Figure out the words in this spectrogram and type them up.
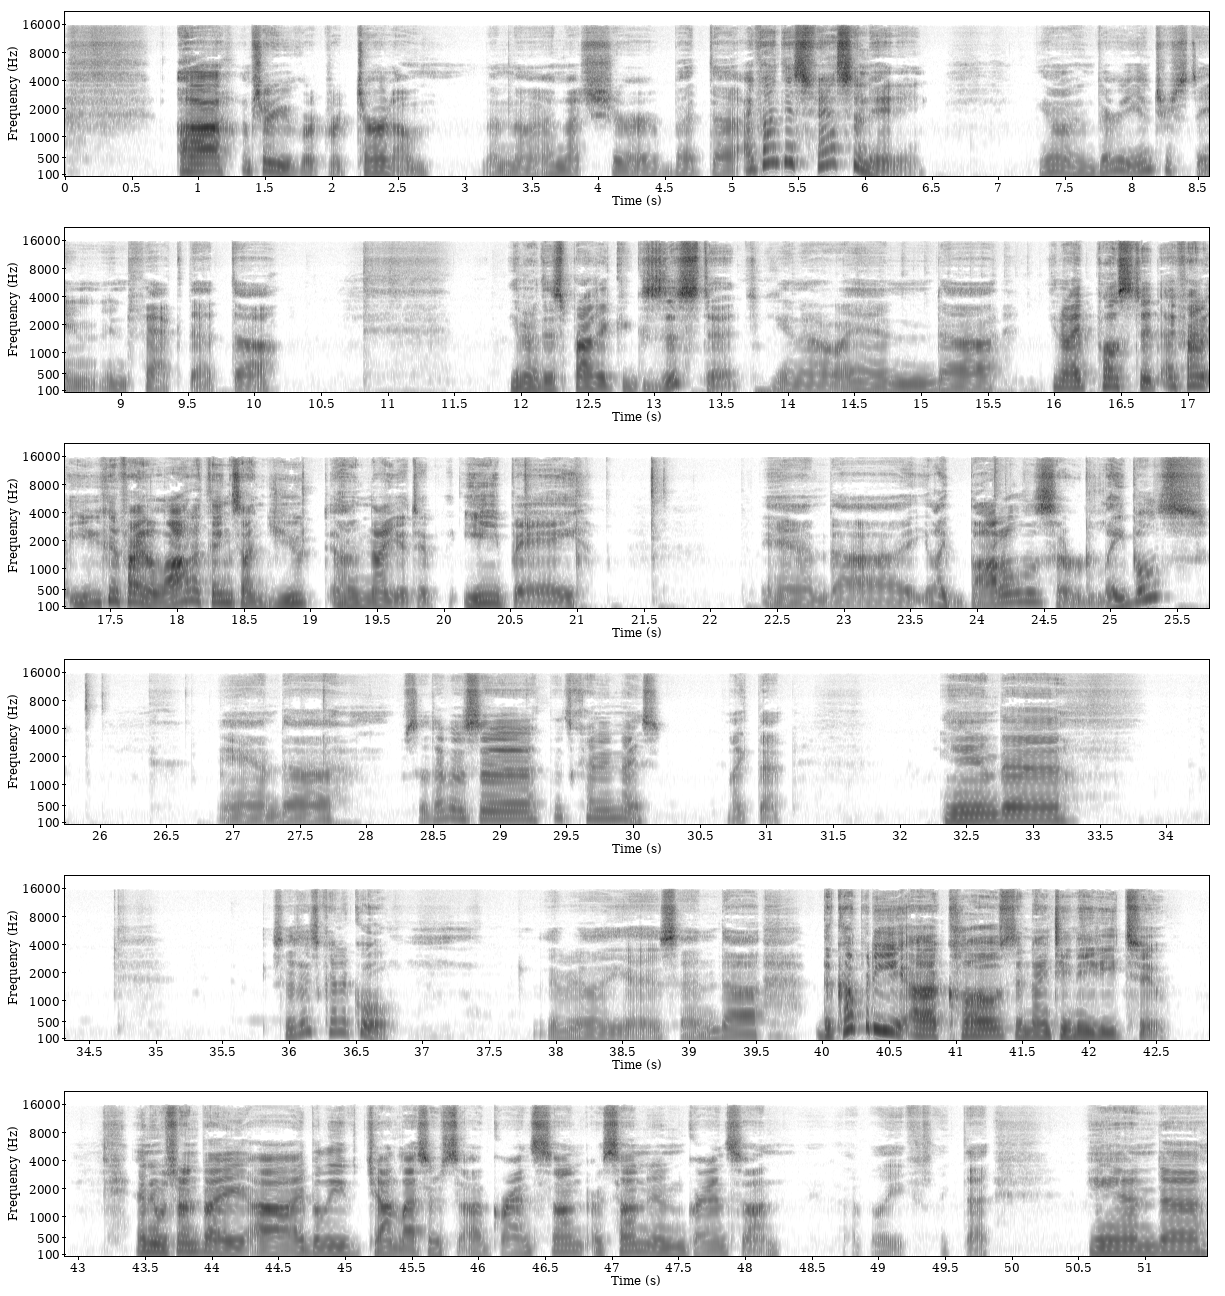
Uh, I'm sure you could return them. I'm not. I'm not sure, but uh, I found this fascinating. You know, and very interesting. In fact, that uh, you know this product existed. You know, and uh, you know, I posted. I found you can find a lot of things on you, uh, not YouTube, eBay, and uh, like bottles or labels and uh, so that was uh, that's kind of nice, like that, and uh, so that's kind of cool. It really is, and uh, the company uh, closed in 1982, and it was run by uh, I believe John Lasser's uh, grandson or son and grandson, I believe, like that, and. Uh,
